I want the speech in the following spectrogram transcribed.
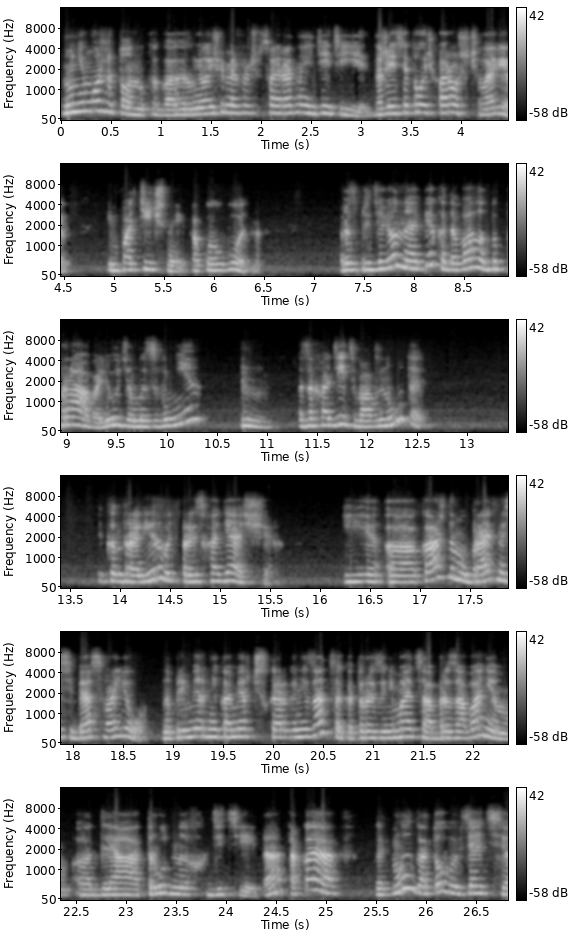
Ну, не может он, как, у него еще, между прочим, свои родные дети есть, даже если это очень хороший человек, эмпатичный, какой угодно. Распределенная опека давала бы право людям извне заходить вовнутрь и контролировать происходящее. И э, каждому брать на себя свое. Например, некоммерческая организация, которая занимается образованием э, для трудных детей, да, такая, говорит, мы готовы взять э,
